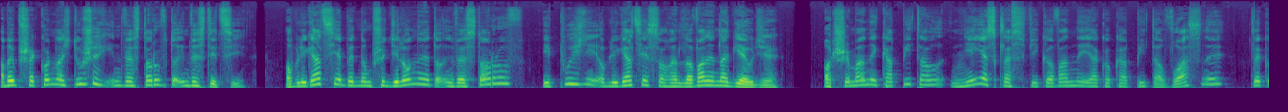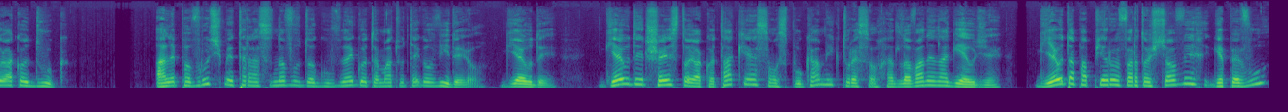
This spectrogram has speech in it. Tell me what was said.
aby przekonać dużych inwestorów do inwestycji. Obligacje będą przydzielone do inwestorów i później obligacje są handlowane na giełdzie. Otrzymany kapitał nie jest klasyfikowany jako kapitał własny, tylko jako dług. Ale powróćmy teraz znowu do głównego tematu tego wideo giełdy. Giełdy często jako takie są spółkami, które są handlowane na giełdzie. Giełda papierów wartościowych GPW,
